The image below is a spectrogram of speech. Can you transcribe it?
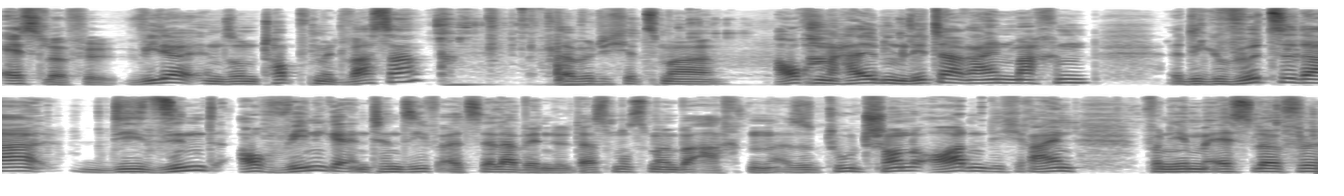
Esslöffel wieder in so einen Topf mit Wasser. Da würde ich jetzt mal auch einen halben Liter reinmachen. Die Gewürze da, die sind auch weniger intensiv als der Lavendel. Das muss man beachten. Also tut schon ordentlich rein von jedem Esslöffel.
